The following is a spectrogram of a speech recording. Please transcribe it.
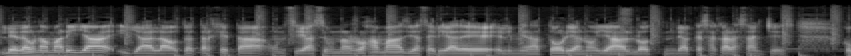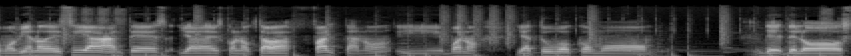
le da una amarilla y ya la otra tarjeta, si hace una roja más, ya sería de eliminatoria, ¿no? Ya lo tendría que sacar a Sánchez como bien lo decía antes, ya es con la octava falta, ¿no? Y bueno, ya tuvo como de, los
